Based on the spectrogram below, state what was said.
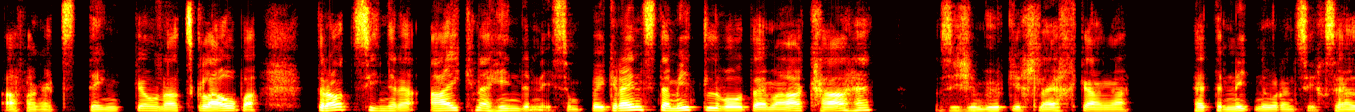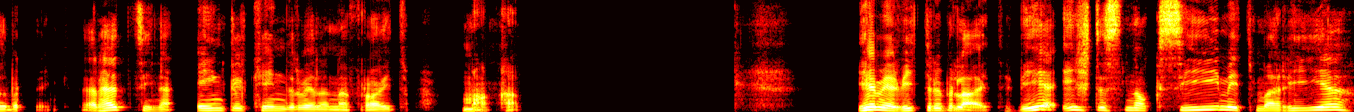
angefangen zu denken und an zu glauben. Trotz seiner eigenen Hindernisse und begrenzten Mittel, die der Mann hatte, es ist ihm wirklich schlecht gegangen, hat er nicht nur an sich selber gedacht. Er hat seinen Enkelkindern eine Freude machen. Ich habe mir weiter überlegt, wie ist es noch mit Maria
